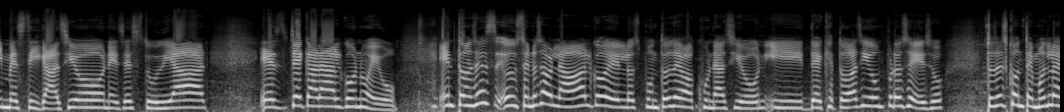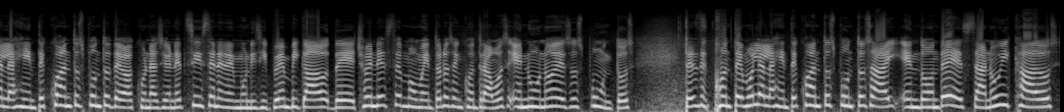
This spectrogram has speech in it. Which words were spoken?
investigación, es estudiar, es llegar a algo nuevo. Entonces, usted nos hablaba algo de los puntos de vacunación y de que todo ha sido un proceso. Entonces, contémosle a la gente cuántos puntos de vacunación existen en el municipio de Envigado. De hecho, en este momento nos encontramos en uno de esos puntos. Entonces, contémosle a la gente cuántos puntos hay, en dónde están ubicados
